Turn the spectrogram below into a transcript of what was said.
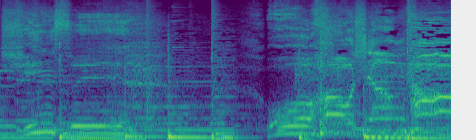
心碎。我好想逃。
